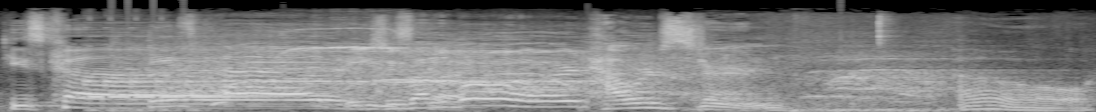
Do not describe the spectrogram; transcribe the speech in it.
He's cut. He's cut. He's, on the board. Howard Stern. Oh.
